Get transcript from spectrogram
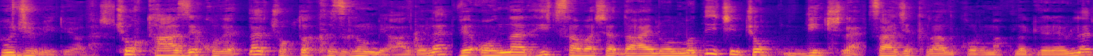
hücum ediyorlar. Çok taze kuvvetler çok da kızgın bir haldeler ve onlar hiç savaşa dahil olmadığı için çok dinçler. Sadece kralı korumakla görevliler.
